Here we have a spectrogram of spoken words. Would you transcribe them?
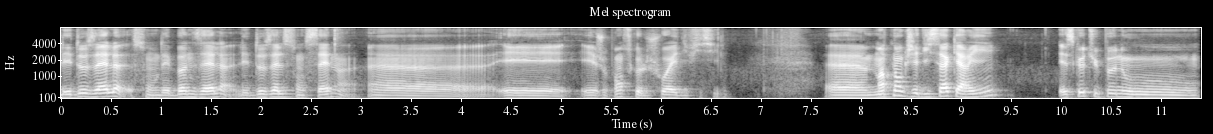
Les deux ailes sont des bonnes ailes, les deux ailes sont saines, et, je pense que le choix est difficile. maintenant que j'ai dit ça, Carrie, est-ce que tu peux nous...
